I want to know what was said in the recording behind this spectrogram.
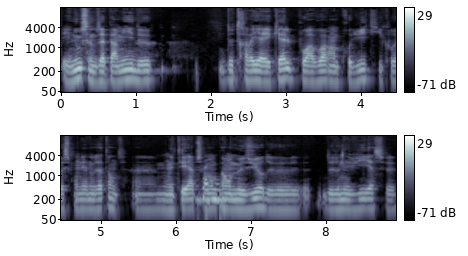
Et nous, ça nous a permis de, de travailler avec elles pour avoir un produit qui correspondait à nos attentes. on n'était absolument pas en mesure de, de, donner vie à ce,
